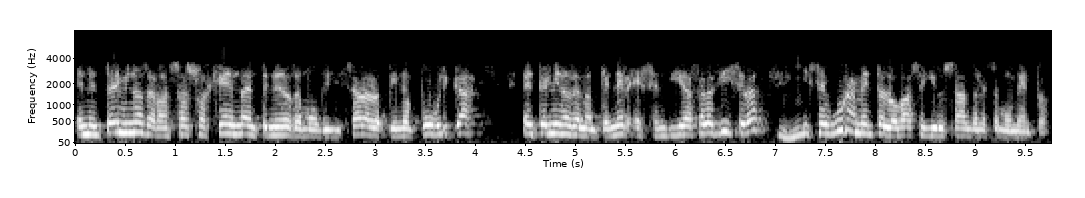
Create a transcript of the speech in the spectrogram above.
en, términos de avanzar su agenda, en términos de movilizar a la opinión pública, en términos de mantener encendidas a las vísceras y seguramente lo va a seguir usando en este momento.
